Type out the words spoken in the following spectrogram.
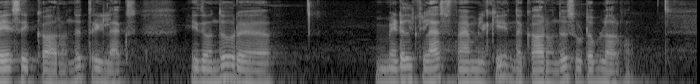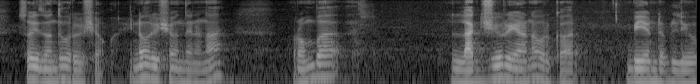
பேசிக் கார் வந்து த்ரீ லேக்ஸ் இது வந்து ஒரு மிடில் கிளாஸ் ஃபேமிலிக்கு இந்த கார் வந்து சூட்டபுளாக இருக்கும். ஸோ இது வந்து ஒரு விஷயம். இன்னொரு விஷயம் வந்து என்னென்னா ரொம்ப லக்ஸுரியான ஒரு கார் பிஎம்டபிள்யூ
